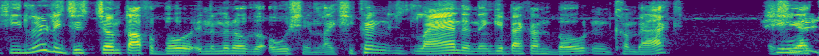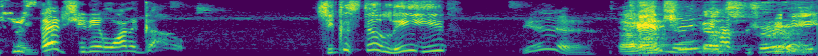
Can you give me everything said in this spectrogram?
she literally just jumped off a boat in the middle of the ocean. Like she couldn't just land and then get back on the boat and come back. And She, she had to, she like- said she didn't want to go. She could still leave. Yeah. I Can she? that's true.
